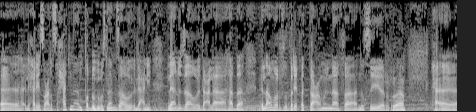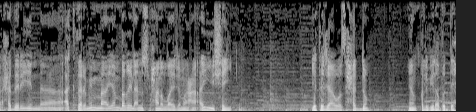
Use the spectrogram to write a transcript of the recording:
آه، اللي حريصة على صحتنا نطبقه. بس لا نزاود يعني لا نزاود على هذا الأمر في طريقة تعاملنا فنصير حذرين أكثر مما ينبغي لأنه سبحان الله يا جماعة أي شيء يتجاوز حده ينقلب إلى ضده.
